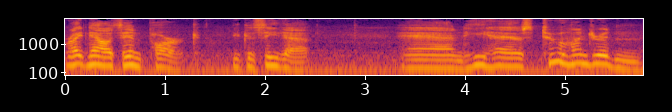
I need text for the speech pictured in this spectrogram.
right now it's in park. You can see that. And he has 200 and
